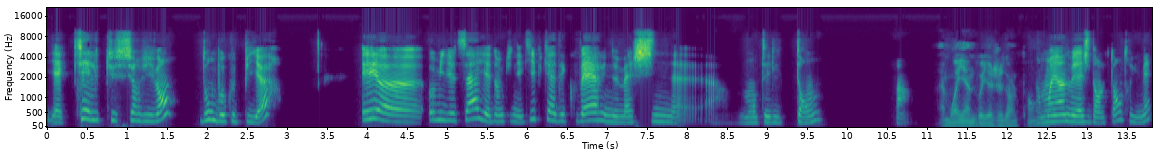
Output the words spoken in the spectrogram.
Il y a quelques survivants, dont beaucoup de pilleurs. Et euh, au milieu de ça, il y a donc une équipe qui a découvert une machine euh, à monter le temps, Un moyen de voyager dans le temps. un moyen de voyager dans le temps entre guillemets.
